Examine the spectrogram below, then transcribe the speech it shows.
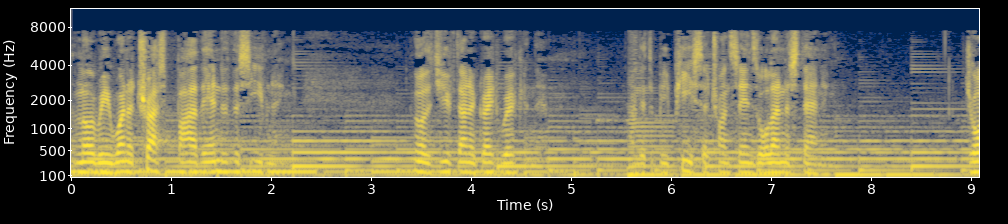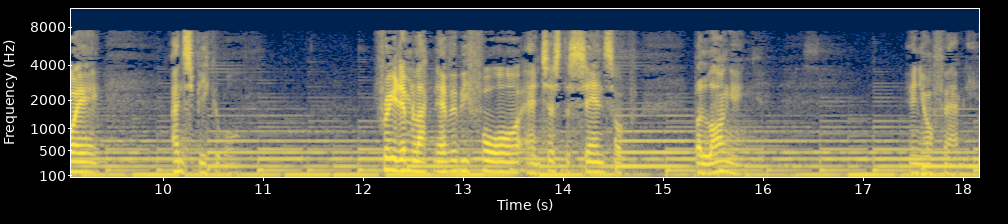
And Lord, we want to trust by the end of this evening, Lord, that you've done a great work in them. And let there be peace that transcends all understanding, joy unspeakable, freedom like never before, and just a sense of belonging in your family.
